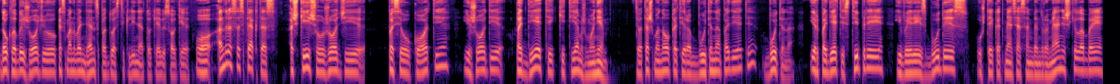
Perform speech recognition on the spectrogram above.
Daug labai žodžių, kas man vandens paduos stiklinę, tokie visokie. O antras aspektas, aš keičiau žodžiai pasiaukoti į žodį padėti kitiem žmonėm. Tai aš manau, kad yra būtina padėti, būtina. Ir padėti stipriai, įvairiais būdais, už tai, kad mes esame bendruomeniški labai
